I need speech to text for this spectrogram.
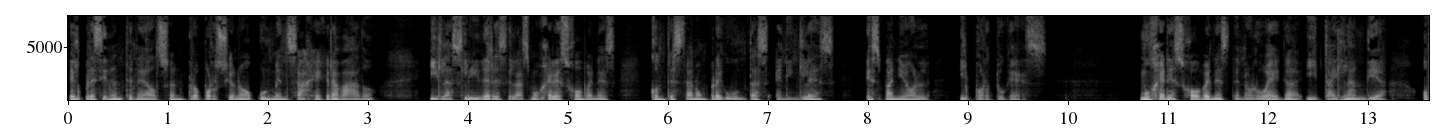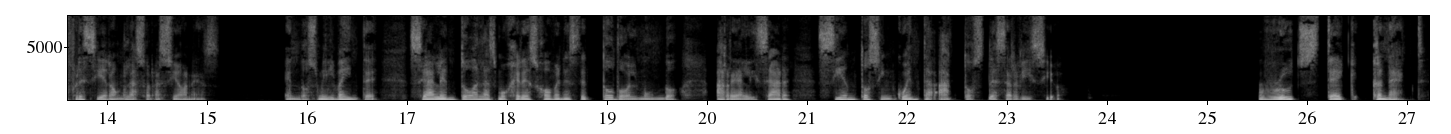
El presidente Nelson proporcionó un mensaje grabado y las líderes de las mujeres jóvenes contestaron preguntas en inglés, español y portugués. Mujeres jóvenes de Noruega y Tailandia ofrecieron las oraciones. En 2020 se alentó a las mujeres jóvenes de todo el mundo a realizar 150 actos de servicio. Roots Tech Connect.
